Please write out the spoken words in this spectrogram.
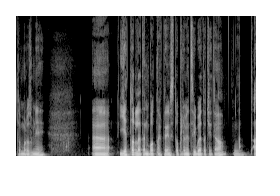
tomu rozumějí, uh, je tohle ten bod, na kterým se to podle mě celý bude točit. Jo? Mm. A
